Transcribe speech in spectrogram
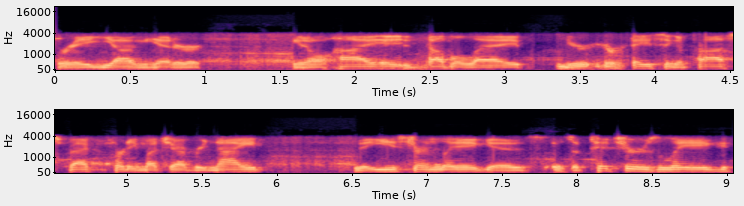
for a young hitter. You know, high A to Double A, you're, you're facing a prospect pretty much every night. The Eastern League is is a pitcher's league,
